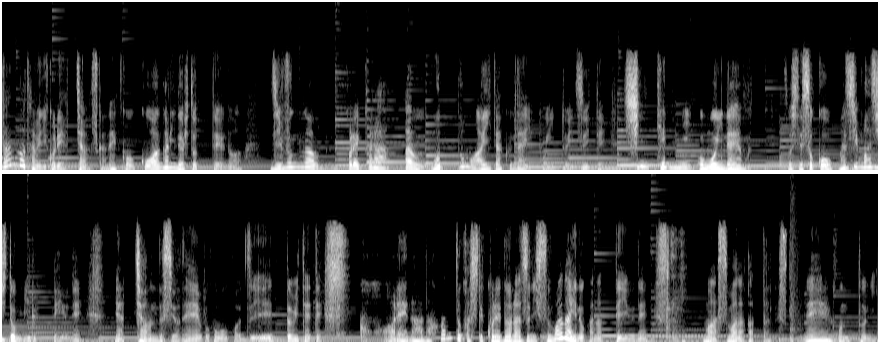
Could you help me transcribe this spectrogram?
何のためにこれやっちゃうんですかね。こう、怖がりの人っていうのは、自分がこれから会う最も会いたくないポイントについて真剣に思い悩む。そしてそこをまじまじと見るっていうね、やっちゃうんですよね。僕もこうじーっと見てて、これな、なんとかしてこれ乗らずに済まないのかなっていうね。まあ済まなかったんですけどね、本当に。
